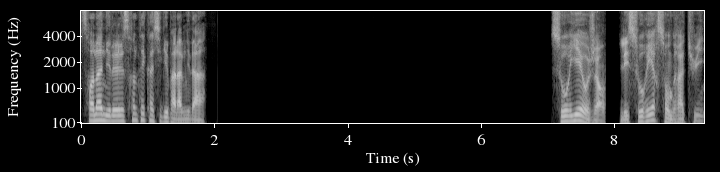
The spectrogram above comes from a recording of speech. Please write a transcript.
선한 일을 선택하시기 바랍니다. Souriez aux gens. Les sourires sont gratuits.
